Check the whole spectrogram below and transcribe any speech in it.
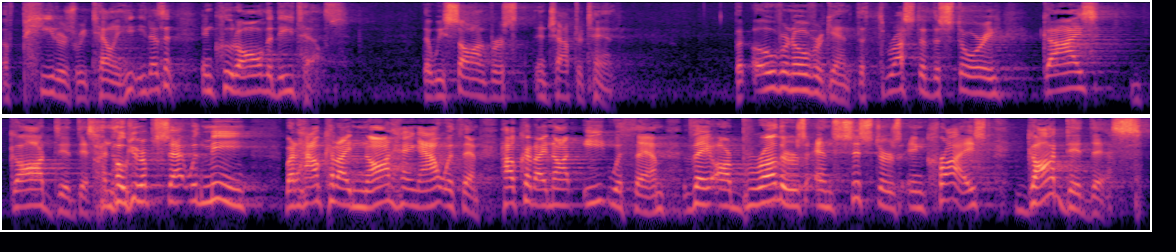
of Peter's retelling. He, he doesn't include all the details that we saw in verse in chapter 10. But over and over again, the thrust of the story, guys, God did this. I know you're upset with me, but how could I not hang out with them? How could I not eat with them? They are brothers and sisters in Christ. God did this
